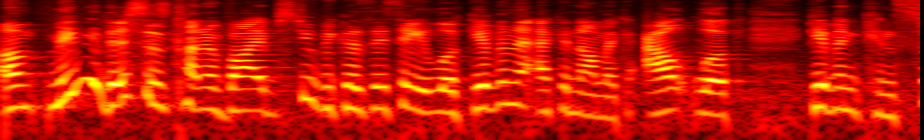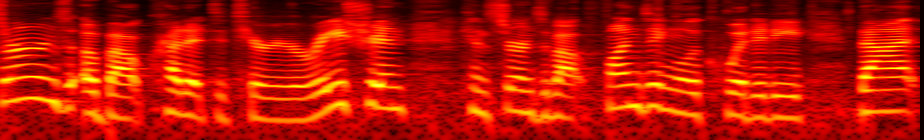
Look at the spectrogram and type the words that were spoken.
Um, maybe this is kind of vibes too, because they say, look, given the economic outlook, given concerns about credit deterioration, concerns about funding liquidity, that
